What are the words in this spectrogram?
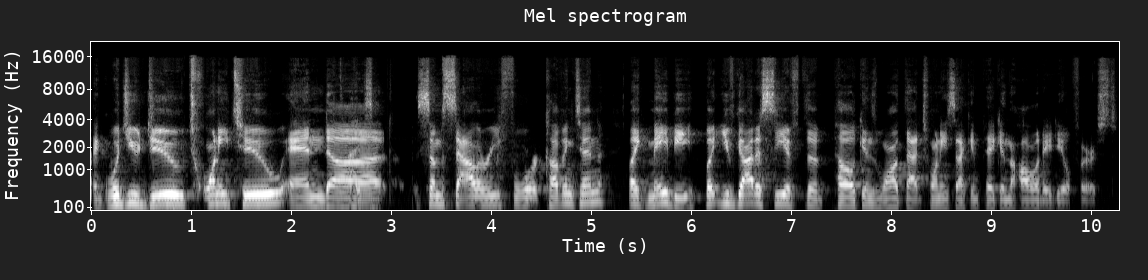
like, would you do 22 and uh, some salary for Covington? Like, maybe, but you've got to see if the Pelicans want that 22nd pick in the Holiday deal first.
